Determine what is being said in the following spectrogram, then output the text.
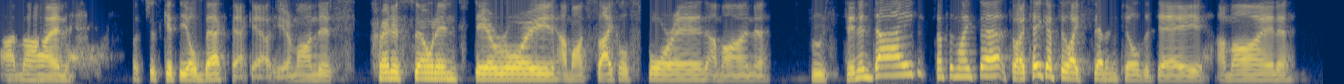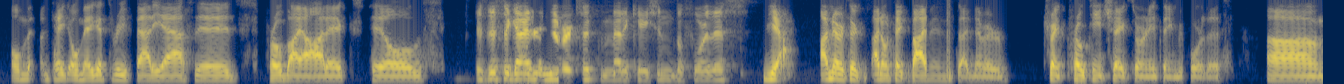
I'm on let's just get the old backpack out here. I'm on this prednisone steroid. I'm on cyclosporin. I'm on budesonide, something like that. So I take up to like seven pills a day. I'm on take omega three fatty acids, probiotics, pills. Is this a guy that never took medication before this? Yeah, I've never took. I don't take vitamins. I've never drank protein shakes or anything before this. Um,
